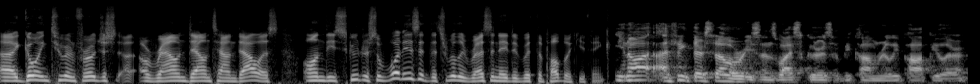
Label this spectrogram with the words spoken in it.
uh, going to and fro just uh, around downtown dallas on these scooters. So what is it that's really resonated with the public you think? You know i think there's several reasons why scooters have become really popular.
